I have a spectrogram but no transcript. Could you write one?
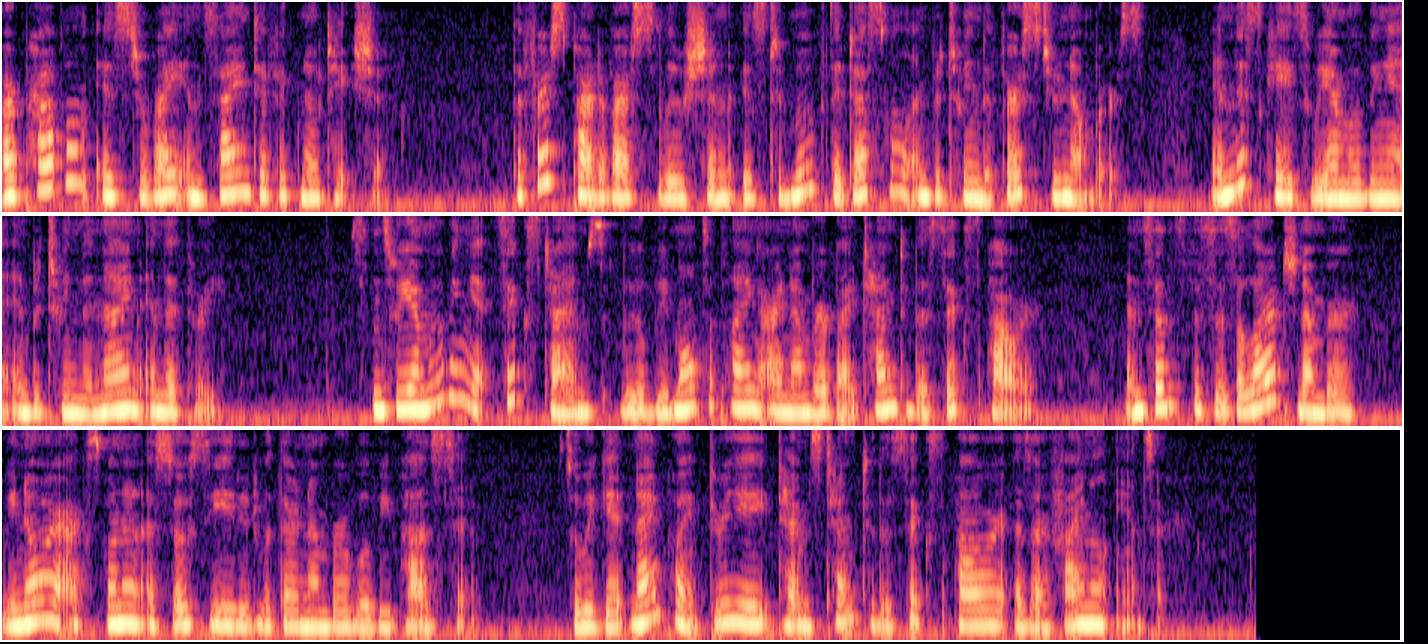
Our problem is to write in scientific notation. The first part of our solution is to move the decimal in between the first two numbers. In this case, we are moving it in between the 9 and the 3. Since we are moving it 6 times, we will be multiplying our number by 10 to the 6th power. And since this is a large number, we know our exponent associated with our number will be positive. So we get 9.38 times 10 to the 6th power as our final answer.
